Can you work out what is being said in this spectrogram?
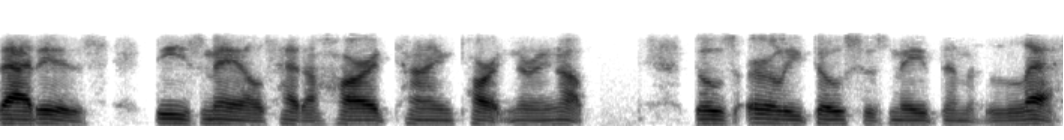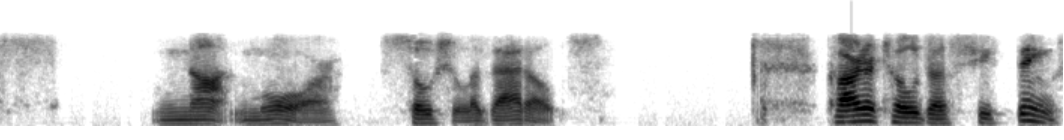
That is, these males had a hard time partnering up. Those early doses made them less, not more, social as adults. Carter told us she thinks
